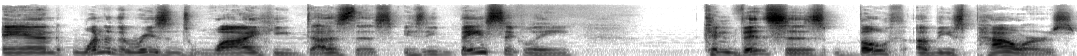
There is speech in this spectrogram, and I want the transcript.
And one of the reasons why he does this is he basically convinces both of these powers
